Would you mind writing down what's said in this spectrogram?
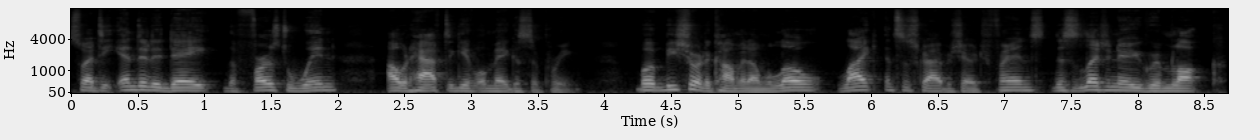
So at the end of the day, the first win, I would have to give Omega Supreme. But be sure to comment down below, like and subscribe and share with your friends. This is Legendary Grimlock,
